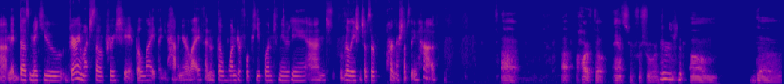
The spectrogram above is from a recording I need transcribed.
Um, it does make you very much so appreciate the light that you have in your life and the wonderful people and community and relationships or partnerships that you have. Uh, uh, heartfelt answer for sure. um, the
